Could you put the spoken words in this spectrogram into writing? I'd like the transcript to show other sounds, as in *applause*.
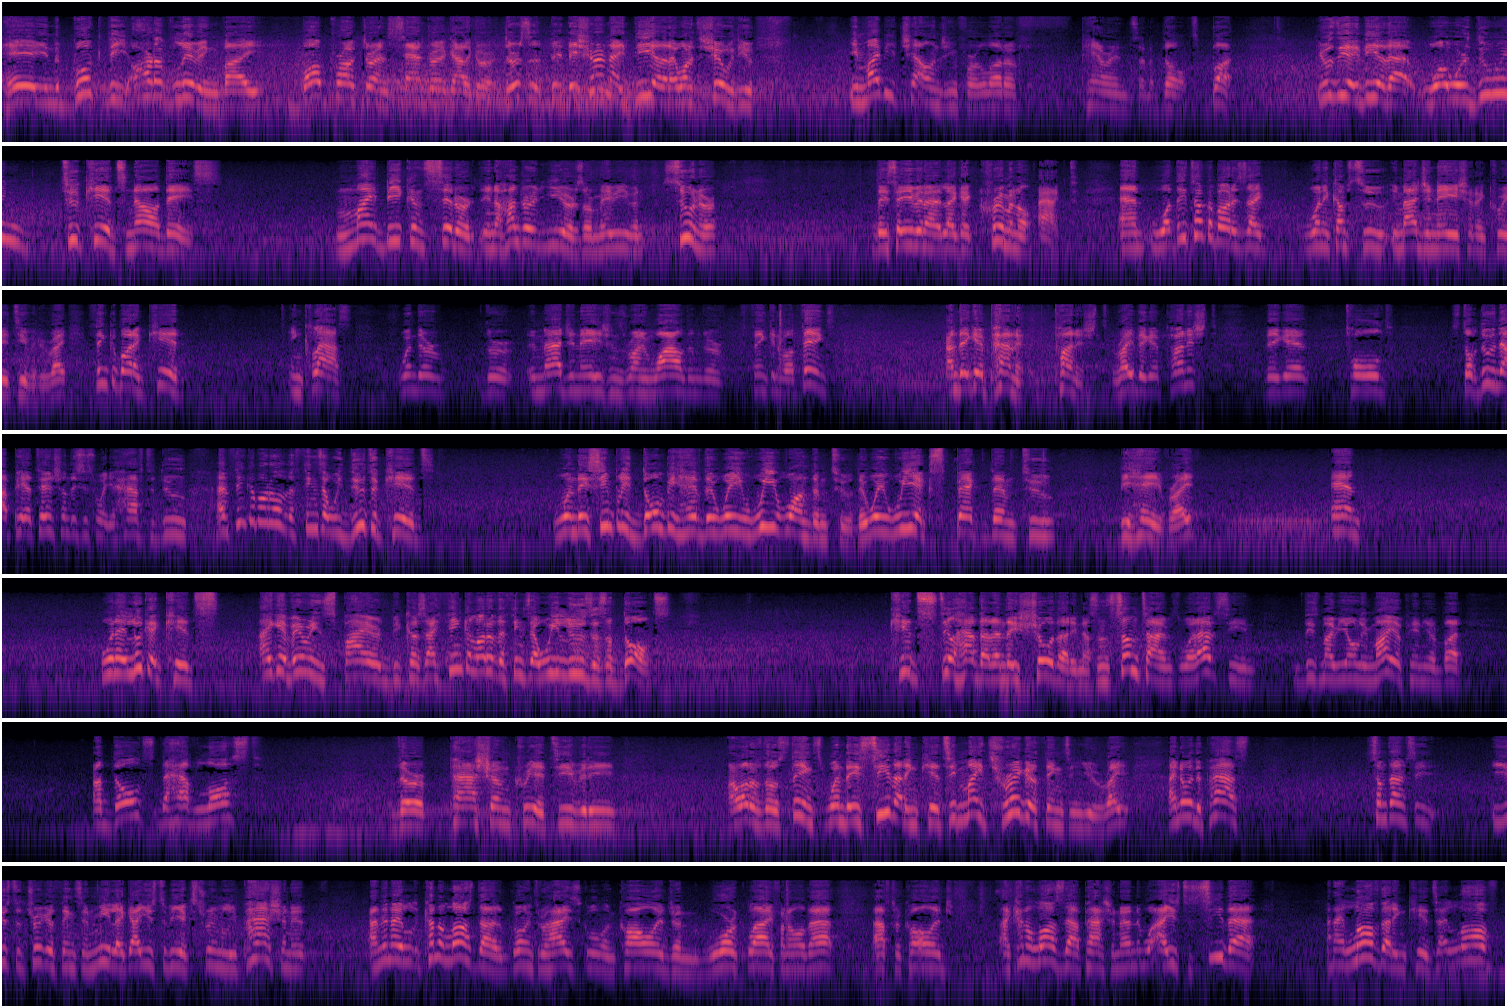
Hey, in the book The Art of Living by Bob Proctor and Sandra Gallagher, there's a, they, they share an idea that I wanted to share with you. It might be challenging for a lot of parents and adults, but it was the idea that what we're doing to kids nowadays might be considered in a hundred years or maybe even sooner. They say even a, like a criminal act. And what they talk about is like when it comes to imagination and creativity, right? Think about a kid in class when their their imagination's running wild and they're thinking about things and they get panic, punished, right? They get punished, they get told stop doing that, pay attention, this is what you have to do. And think about all the things that we do to kids when they simply don't behave the way we want them to, the way we expect them to behave, right? And when I look at kids, I get very inspired because I think a lot of the things that we lose as adults, kids still have that and they show that in us. And sometimes what I've seen, this might be only my opinion, but adults that have lost their passion, creativity, a lot of those things, when they see that in kids, it might trigger things in you, right? I know in the past, sometimes it, it used to trigger things in me. Like I used to be extremely passionate, and then I kind of lost that going through high school and college and work life and all that. After college, I kind of lost that passion, and I used to see that, and I love that in kids. I love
